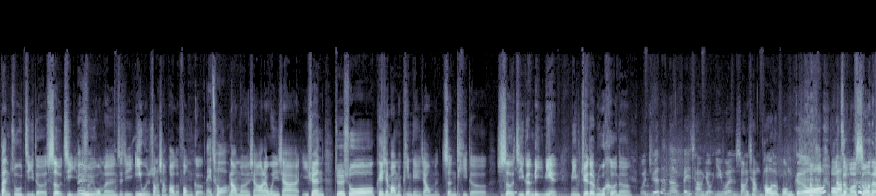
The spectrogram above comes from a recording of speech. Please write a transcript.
弹珠机的设计属于我们自己艺文双响炮的风格，没错。那我们想要来问一下怡萱，就是说可以先帮我们评点一下我们整体的设计跟理念，您觉得如何呢？我觉得呢，非常有艺文双响炮的风格哦。哦，怎么说呢？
